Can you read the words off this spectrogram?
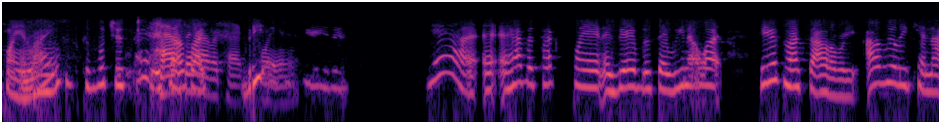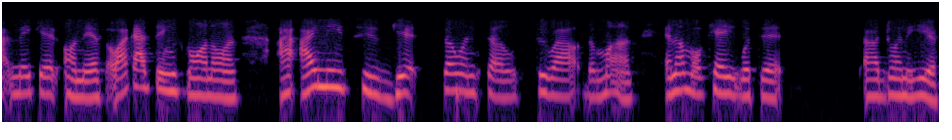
plan, right? Mhm. Because what you're saying it sounds like have a tax be plan. educated. Yeah, and, and have a tax plan and be able to say, well, you know what? Here's my salary. I really cannot make it on this, or I got things going on. I, I need to get so and so throughout the month, and I'm okay with it uh, during the year.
